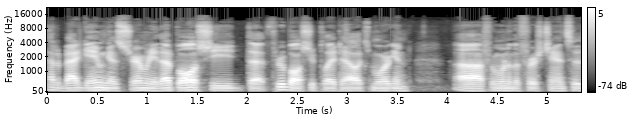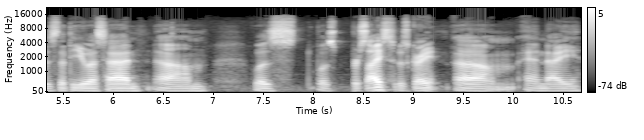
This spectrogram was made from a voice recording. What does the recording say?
had a bad game against Germany. That ball she that through ball she played to Alex Morgan uh, for one of the first chances that the U.S. had um, was was precise. It was great, um, and I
